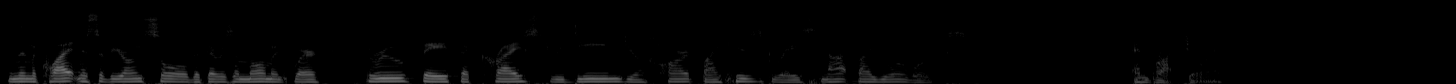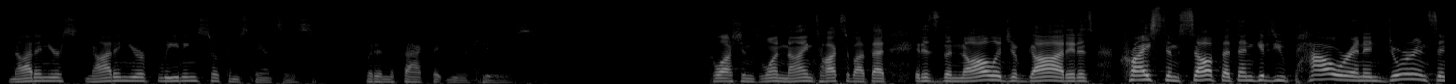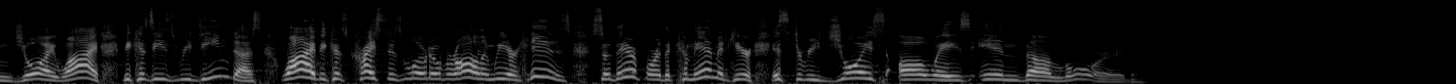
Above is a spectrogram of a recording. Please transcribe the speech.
and then the quietness of your own soul that there was a moment where through faith that Christ redeemed your heart by his grace, not by your works, and brought joy. Not in your, not in your fleeting circumstances, but in the fact that you were his. Colossians 1 9 talks about that. It is the knowledge of God. It is Christ Himself that then gives you power and endurance and joy. Why? Because He's redeemed us. Why? Because Christ is Lord over all and we are His. So, therefore, the commandment here is to rejoice always in the Lord.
